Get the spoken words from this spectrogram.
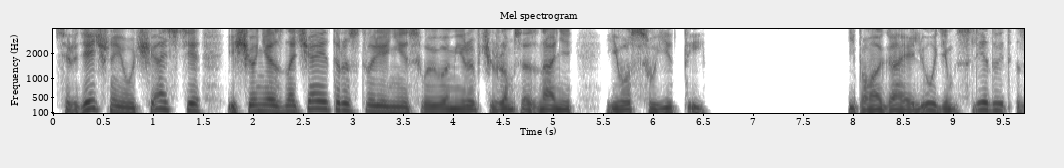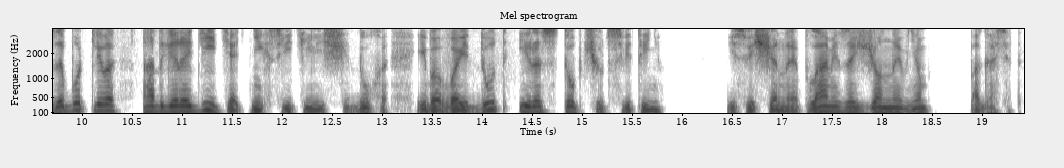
Сердечное участие еще не означает растворение своего мира в чужом сознании его суеты. И, помогая людям, следует заботливо отгородить от них святилище духа, ибо войдут и растопчут святыню, и священное пламя, зажженное в нем, погасят.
